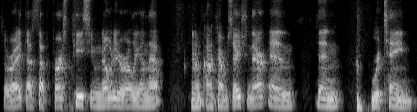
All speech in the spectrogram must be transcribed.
So right, that's that first piece you noted early on that you know kind of conversation there, and then retain.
